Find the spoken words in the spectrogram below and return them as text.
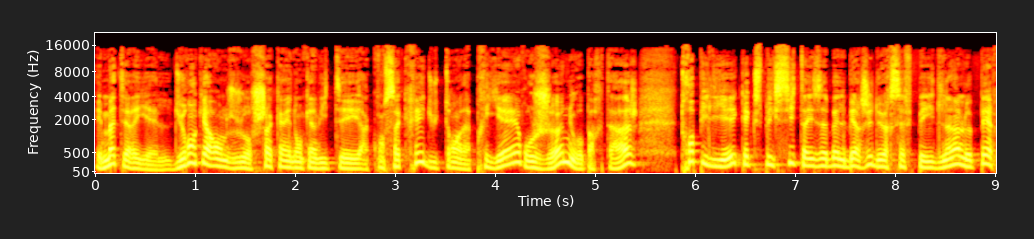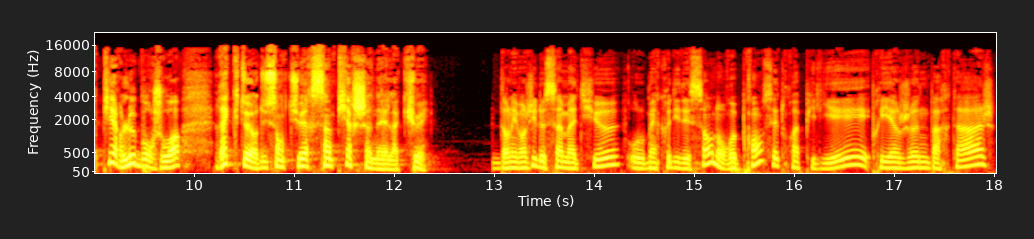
et matériels. Durant 40 jours, chacun est donc invité à consacrer du temps à la prière, au jeûne ou au partage. Trois piliers qu'explicite à Isabelle Berger de RCF Pays de l'Ain le père Pierre Le Bourgeois, recteur du sanctuaire Saint-Pierre-Chanel à Cuey. Dans l'évangile de Saint Matthieu, au mercredi des cendres, on reprend ces trois piliers, prière, jeûne, partage,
